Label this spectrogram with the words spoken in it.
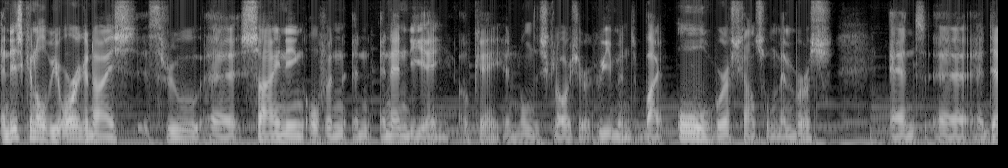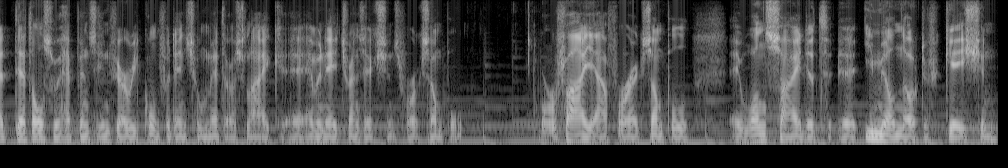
and this can all be organized through uh, signing of an, an, an, NDA, okay, a non-disclosure agreement, by all Works Council members. And uh, that, that also happens in very confidential matters like uh, M&A transactions, for example, or via, for example, a one-sided uh, email notification.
